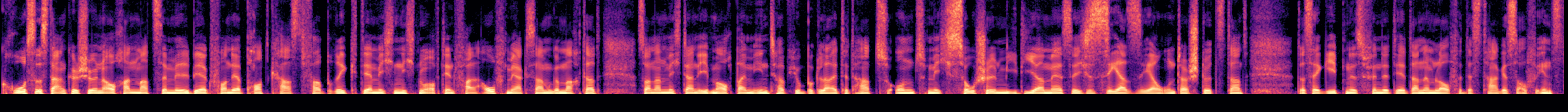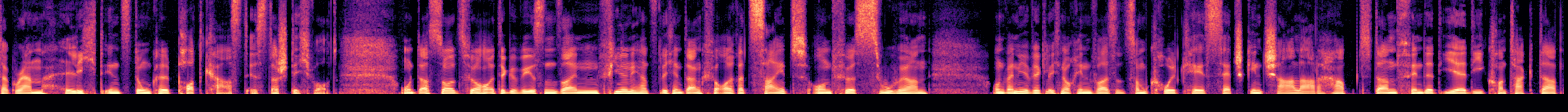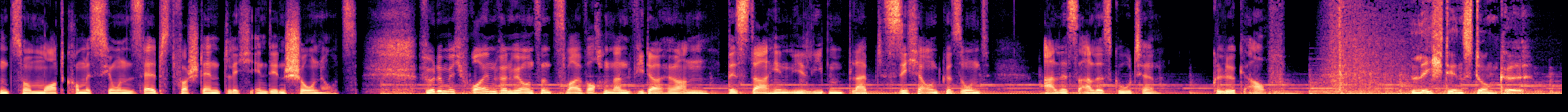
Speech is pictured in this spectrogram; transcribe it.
Großes Dankeschön auch an Matze Milberg von der Podcast Fabrik, der mich nicht nur auf den Fall aufmerksam gemacht hat, sondern mich dann eben auch beim Interview begleitet hat und mich Social Media mäßig sehr, sehr unterstützt hat. Das Ergebnis findet ihr dann im Laufe des Tages auf Instagram. Licht ins Dunkel Podcast ist das Stichwort. Stichwort. Und das soll es für heute gewesen sein. Vielen herzlichen Dank für eure Zeit und fürs Zuhören. Und wenn ihr wirklich noch Hinweise zum Cold Case Setchkin Chalar habt, dann findet ihr die Kontaktdaten zur Mordkommission selbstverständlich in den Show Notes. Würde mich freuen, wenn wir uns in zwei Wochen dann wieder hören. Bis dahin, ihr Lieben, bleibt sicher und gesund. Alles, alles Gute. Glück auf. Licht ins Dunkel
